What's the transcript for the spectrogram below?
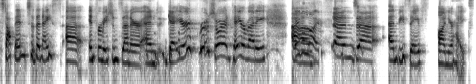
stop into the nice uh, information center and get your brochure and pay your money. Save um, a life. And, uh, and be safe on your hikes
